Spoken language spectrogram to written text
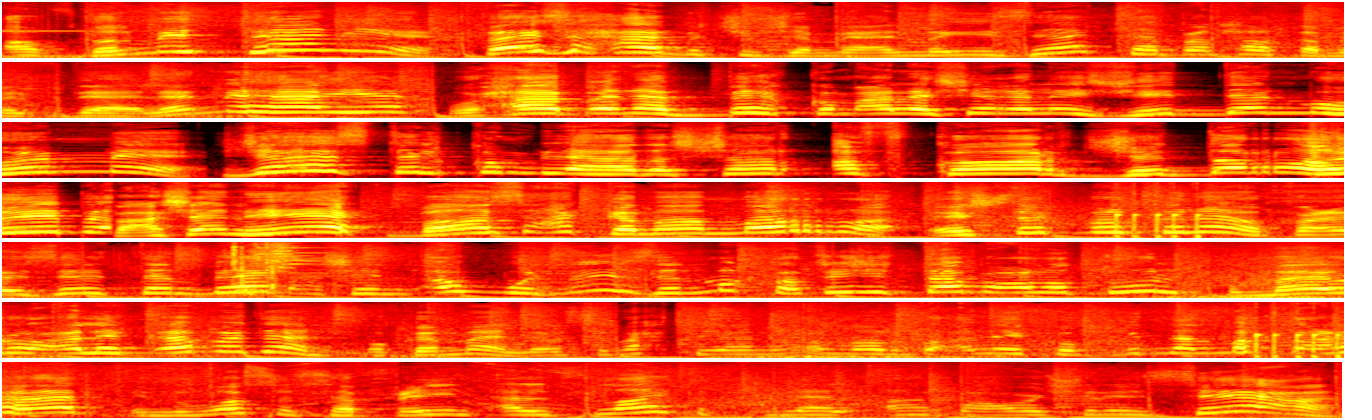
أفضل من الثانية. فإذا حابب تشوف جميع الميزات تابع الحلقة من البداية للنهاية. وحاب أنبهكم على شغلة جدا مهمة. جهزت لكم لهذا الشهر أفكار جدا رهيبة. فعشان هيك بنصحك كمان مرة. اشترك بالقناة وفعل زر التنبيهات عشان أول ما ينزل مقطع تيجي تتابعه على طول وما يروح عليك ابدا. وكمان لو سمحت يعني الله يرضى عليكم بدنا المقطع هذا انه وصل 70 ألف like خلال 24 ساعة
